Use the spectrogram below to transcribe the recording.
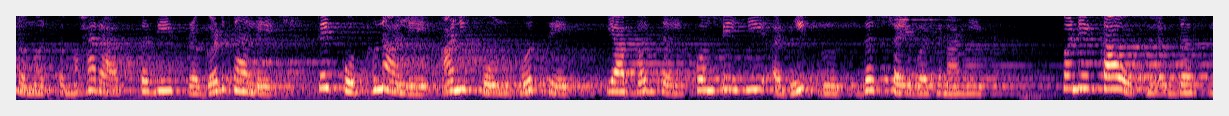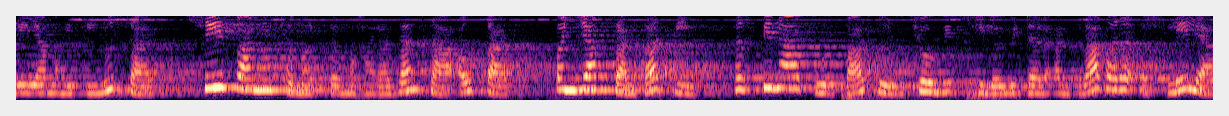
समर्थ महाराज कधी प्रगट झाले ते कोठून आले आणि कोण होते याबद्दल कोणतेही अधिकृत दस्तऐवज नाहीत. पण एका उपलब्ध असलेल्या माहितीनुसार श्री स्वामी समर्थ महाराजांचा अवतार पंजाब प्रांतातील हस्तिनापूरपासून चोवीस किलोमीटर अंतरावर असलेल्या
